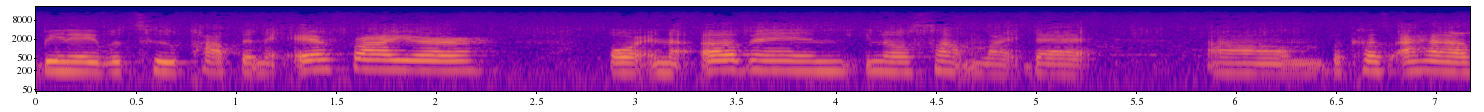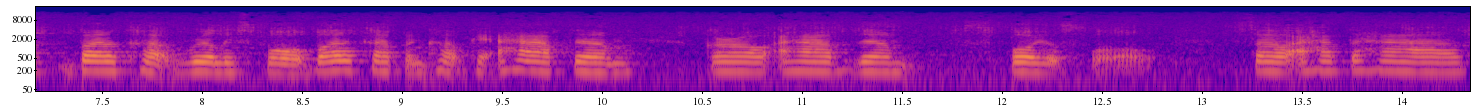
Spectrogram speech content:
Being able to pop in the air fryer or in the oven, you know, something like that. Um, because I have Buttercup really spoiled. Buttercup and Cupcake, I have them, girl, I have them spoiled, spoiled. So I have to have,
